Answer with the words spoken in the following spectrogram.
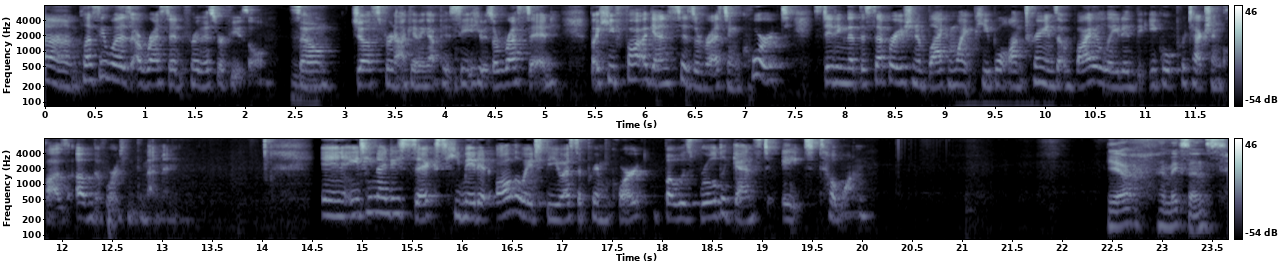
Um, Plessy was arrested for this refusal. So just for not giving up his seat, he was arrested. But he fought against his arrest in court, stating that the separation of black and white people on trains violated the Equal Protection Clause of the 14th Amendment. In 1896, he made it all the way to the U.S. Supreme Court, but was ruled against eight to one. Yeah, that makes sense.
